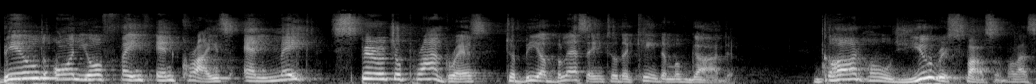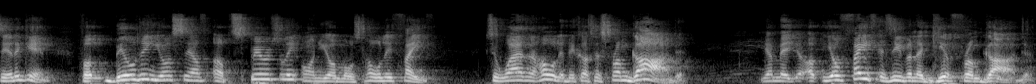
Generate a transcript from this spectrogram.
build on your faith in Christ and make spiritual progress to be a blessing to the kingdom of God. God holds you responsible, I say it again, for building yourself up spiritually on your most holy faith. So, why is it holy? Because it's from God. Your faith is even a gift from God.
